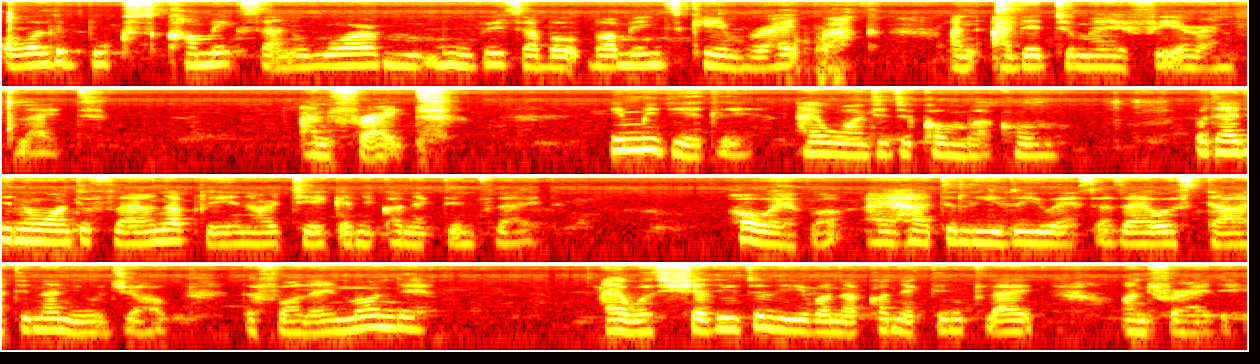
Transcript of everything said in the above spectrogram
All the books, comics, and war movies about bombings came right back and added to my fear and flight and fright. Immediately, I wanted to come back home, but I didn't want to fly on a plane or take any connecting flight. However, I had to leave the US as I was starting a new job the following Monday. I was scheduled to leave on a connecting flight on Friday.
